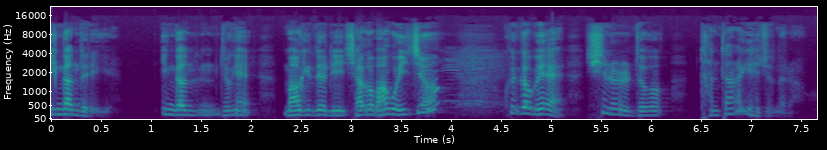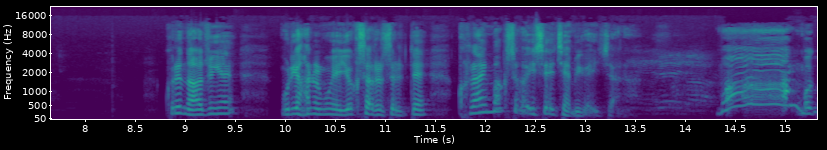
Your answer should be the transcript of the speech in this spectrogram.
인간들에게. 인간 중에 마귀들이 작업하고 있죠? 그러니까 왜? 신을 더 탄탄하게 해주느라고. 그래 나중에 우리 하늘궁의 역사를 쓸 때 클라이막스가 있어야 재미가 있잖아. 막, 막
